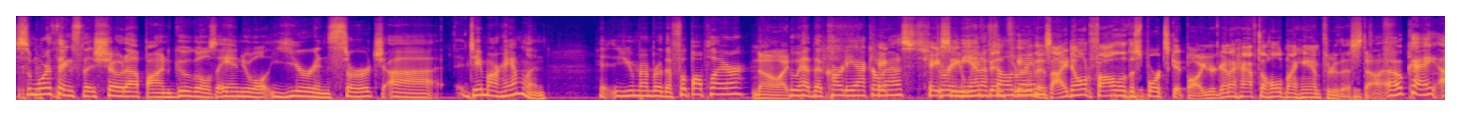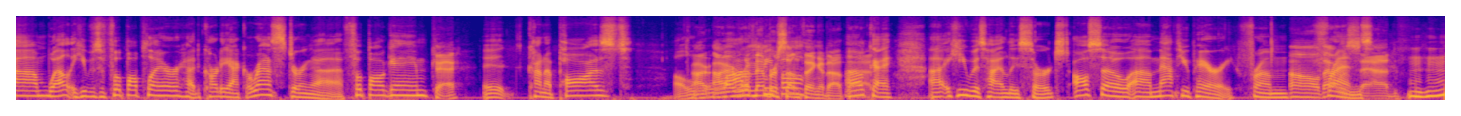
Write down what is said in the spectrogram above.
Some more things that showed up on Google's annual year in search. Uh, Damar Hamlin. You remember the football player? No, I- who had the cardiac Ca- arrest Casey, during the we've NFL been through game. this. I don't follow the sports get ball. You're gonna have to hold my hand through this stuff. Okay. Um, well, he was a football player, had cardiac arrest during a football game. Okay. It kind of paused. A I lot of remember something about that. Okay. Uh, he was highly searched. Also, uh, Matthew Perry from Oh, that Friends. was sad. Mm-hmm.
